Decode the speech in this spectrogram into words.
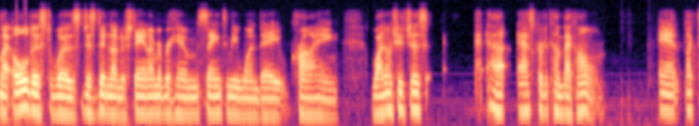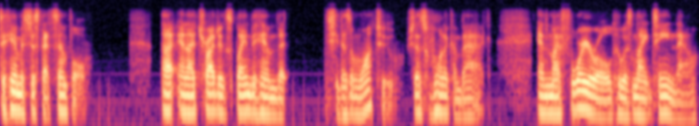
my oldest was just didn't understand. I remember him saying to me one day, crying, "Why don't you just uh, ask her to come back home?" And like to him, it's just that simple uh, and I tried to explain to him that she doesn't want to. She doesn't want to come back. And my four year old, who is 19 now,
